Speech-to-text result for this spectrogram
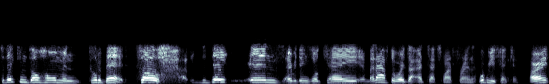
so they can go home and go to bed. So the date ends, everything's okay. But afterwards, I I text my friend, What were you thinking? All right.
